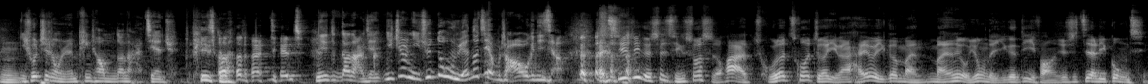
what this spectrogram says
嗯，你说这种人平常我们到哪儿见去？平常到哪儿见去？你到哪儿见？你就是你去动物园都见不着。我跟你讲，其实这个事情，说实话，除了挫折以外，还有一个蛮蛮有用的一个地方，就是建立共情。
